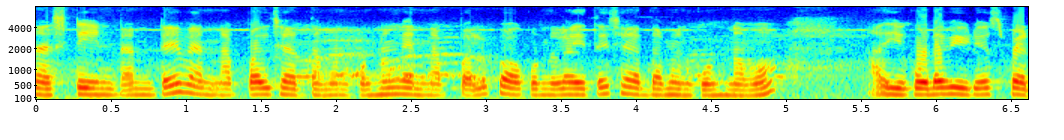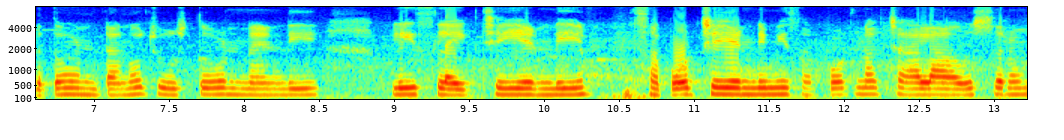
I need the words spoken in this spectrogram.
నెక్స్ట్ ఏంటంటే వెన్నప్పాలు చేద్దాం అనుకుంటున్నాం. వెన్నప్పాలు పోకుండా అయితే చేద్దాం అనుకుంటున్నాము. అవి కూడా వీడియోస్ పెడుతూ ఉంటాను. చూస్తూ ఉండండి. ప్లీజ్ లైక్ చేయండి. సపోర్ట్ చేయండి. మీ సపోర్ట్ నాకు చాలా అవసరం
